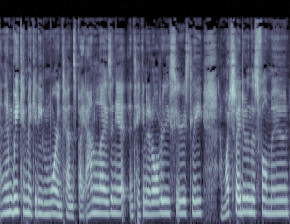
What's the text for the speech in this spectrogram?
And then we can make it even more intense by analyzing it and taking it all really seriously. And what should I do in this full moon?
